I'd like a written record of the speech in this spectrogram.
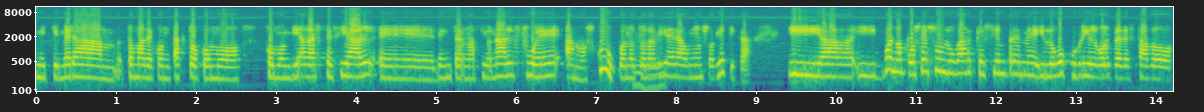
mi primera toma de contacto como, como enviada especial eh, de internacional fue a Moscú, cuando todavía era Unión Soviética. Y, ah, y, bueno, pues es un lugar que siempre me... Y luego cubrí el golpe de Estado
